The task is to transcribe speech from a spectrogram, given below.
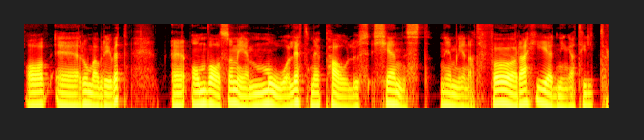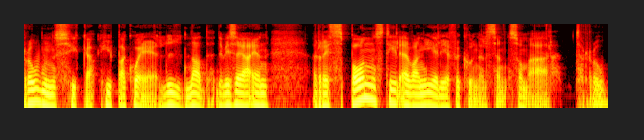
av eh, Romarbrevet, eh, om vad som är målet med Paulus tjänst, nämligen att föra hedningar till trons hypakoe, lydnad, det vill säga en respons till evangelieförkunnelsen som är tro.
